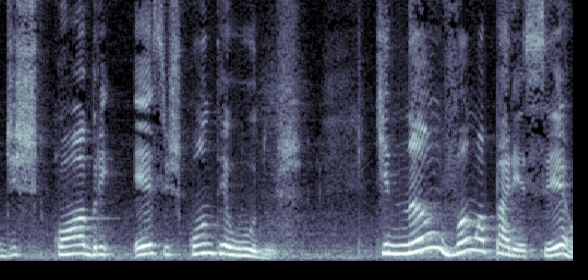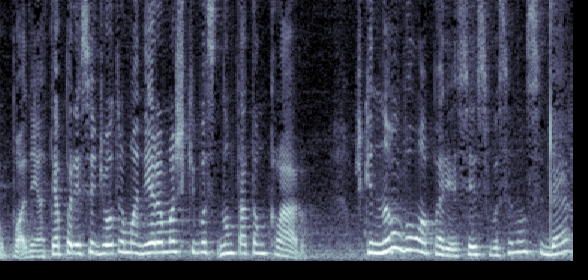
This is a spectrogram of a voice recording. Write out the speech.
descobre esses conteúdos que não vão aparecer, podem até aparecer de outra maneira, mas que você não está tão claro, os que não vão aparecer se você não se der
